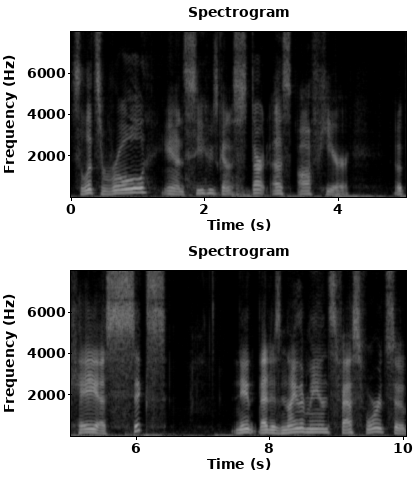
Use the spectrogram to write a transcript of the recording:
So let's roll and see who's going to start us off here. Okay, a 6. That is neither man's fast forward, so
